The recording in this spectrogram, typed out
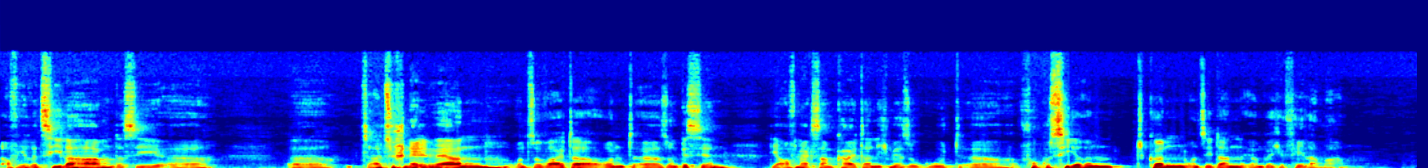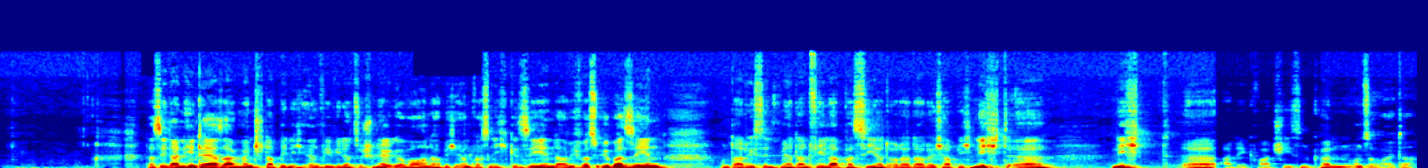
auf ihre Ziele haben, dass sie äh, äh, allzu schnell werden und so weiter und äh, so ein bisschen die Aufmerksamkeit dann nicht mehr so gut äh, fokussieren können und sie dann irgendwelche Fehler machen. Dass sie dann hinterher sagen, Mensch, da bin ich irgendwie wieder zu schnell geworden, da habe ich irgendwas nicht gesehen, da habe ich was übersehen und dadurch sind mir dann Fehler passiert oder dadurch habe ich nicht, äh, nicht äh, adäquat schießen können und so weiter.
